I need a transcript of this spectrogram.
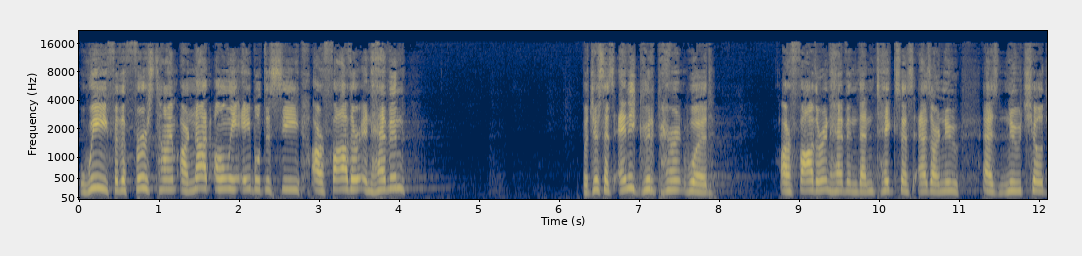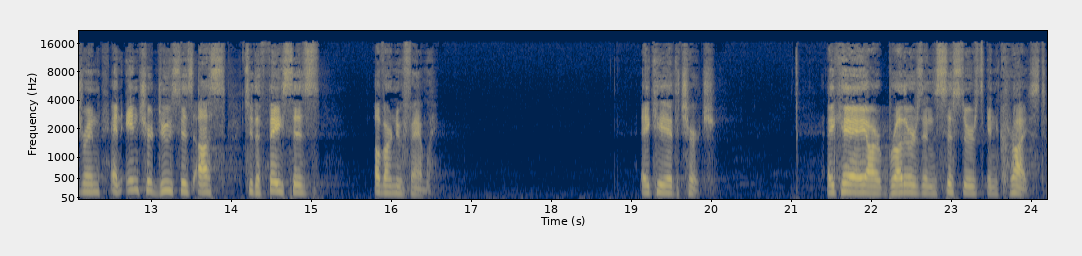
we, for the first time, are not only able to see our Father in heaven, but just as any good parent would, our Father in heaven then takes us as our new as new children and introduces us to the faces of our new family, aka the church, aka our brothers and sisters in Christ.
